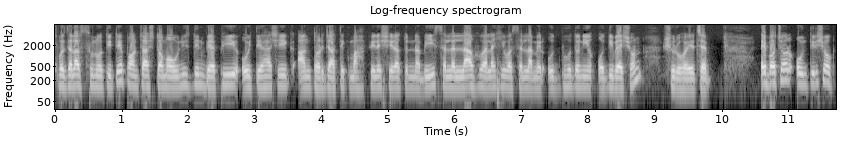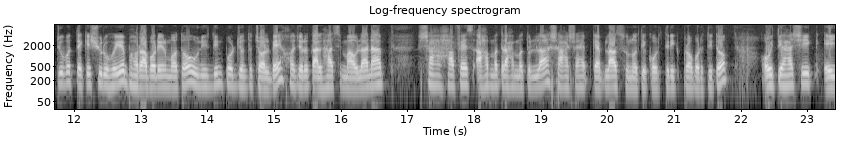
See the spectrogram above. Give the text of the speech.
উপজেলার সুনতিতে পঞ্চাশতম উনিশ দিন ব্যাপী ঐতিহাসিক আন্তর্জাতিক মাহফিলে সিরাতুন্নবী সাল্লাহু আলহি ওয়াসাল্লামের উদ্বোধনী অধিবেশন শুরু হয়েছে। এবছর উনত্রিশে অক্টোবর থেকে শুরু হয়ে বরাবরের মতো উনিশ দিন পর্যন্ত চলবে হজরত আলহাজ মাওলানা শাহ হাফেজ আহমদ রাহমতুল্লাহ শাহ সাহেব কেবলা সুনতি কর্তৃক প্রবর্তিত। ঐতিহাসিক এই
